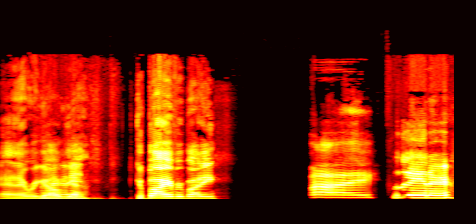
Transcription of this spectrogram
there we go. All right. Yeah. Goodbye everybody. Bye. Later.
